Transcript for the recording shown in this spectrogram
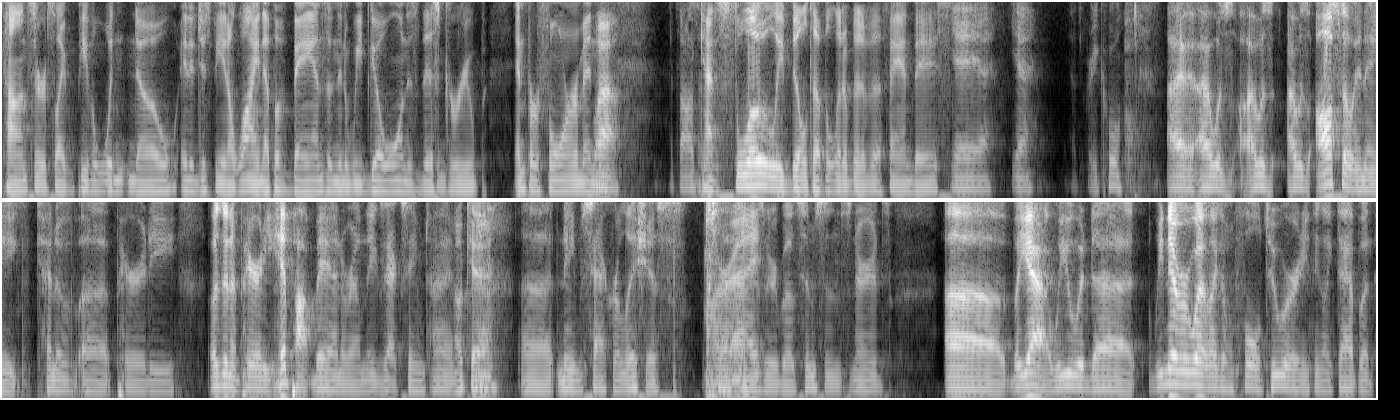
concerts like people wouldn't know and it'd just be in a lineup of bands and then we'd go on as this group and perform and wow, that's awesome. kind of slowly built up a little bit of a fan base. Yeah, yeah, yeah. That's pretty cool. I, I was I was I was also in a kind of uh, parody. I was in a parody hip hop band around the exact same time. Okay. uh, named Sacrilicious. All right. because we were both Simpsons nerds. Uh, but yeah, we would. Uh, we never went like a full tour or anything like that. But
